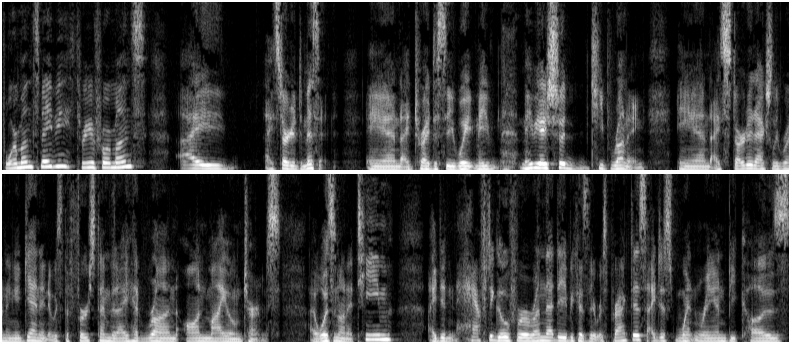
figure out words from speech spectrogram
four months, maybe three or four months, I I started to miss it. And I tried to see, wait, maybe maybe I should keep running. And I started actually running again, and it was the first time that I had run on my own terms. I wasn't on a team. I didn't have to go for a run that day because there was practice. I just went and ran because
